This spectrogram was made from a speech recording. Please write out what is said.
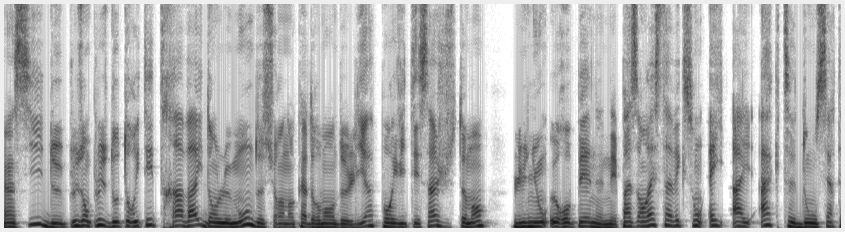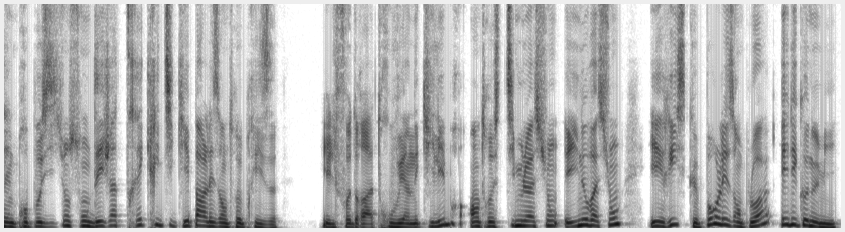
Ainsi, de plus en plus d'autorités travaillent dans le monde sur un encadrement de l'IA pour éviter ça justement. L'Union européenne n'est pas en reste avec son AI Act dont certaines propositions sont déjà très critiquées par les entreprises. Il faudra trouver un équilibre entre stimulation et innovation et risque pour les emplois et l'économie.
